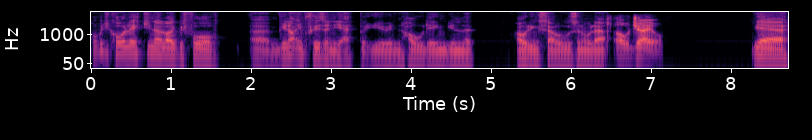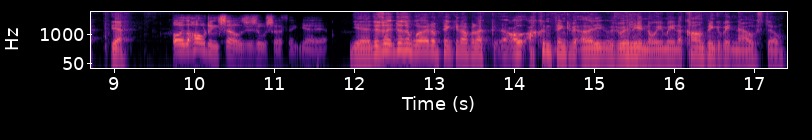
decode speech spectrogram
what would you call it? You know, like before, um, you're not in prison yet, but you're in holding in the holding cells and all that. Oh, jail. Yeah, yeah, Oh, the holding cells is also a thing. Yeah, yeah. Yeah. There's a there's a word I'm thinking of, and like I, I couldn't think of it earlier. It was really annoying me, and I can't think of it now. Still,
